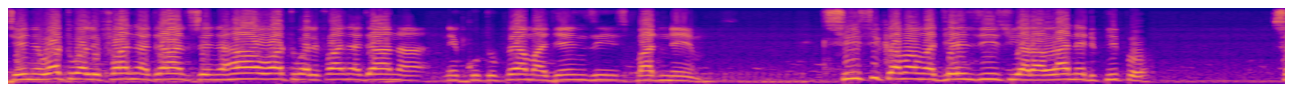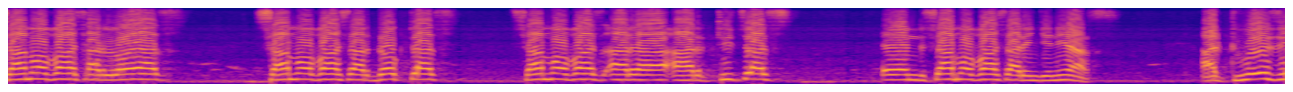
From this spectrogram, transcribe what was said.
chenye watu walifanya jana, chenye hao watu walifanya jana ni kutupea majenzi bad name. Sisi kama majenzi, we are learned people. Some of us are lawyers, some of us are doctors, some of us are, uh, are teachers and some of us are engineers. Hatuwezi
